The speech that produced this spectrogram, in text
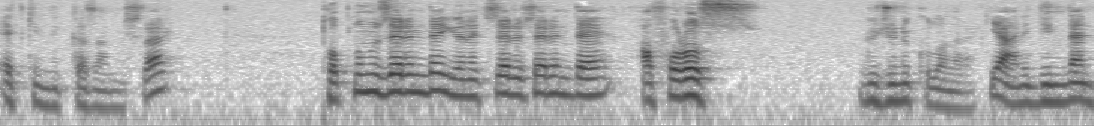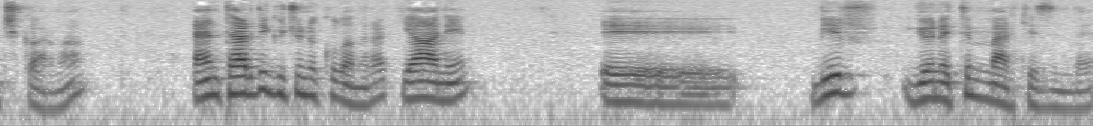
etkinlik kazanmışlar. Toplum üzerinde, yöneticiler üzerinde aforos gücünü kullanarak yani dinden çıkarma, enterdi gücünü kullanarak yani e, bir yönetim merkezinde,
